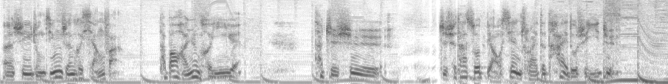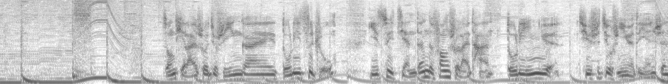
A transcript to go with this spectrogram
呃，是一种精神和想法，它包含任何音乐，它只是，只是它所表现出来的态度是一致。总体来说，就是应该独立自主，以最简单的方式来谈独立音乐，其实就是音乐的延伸。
